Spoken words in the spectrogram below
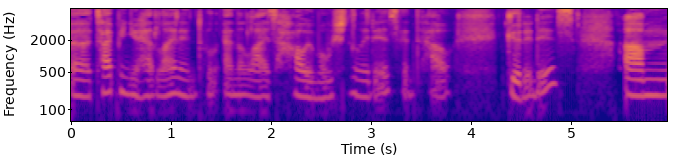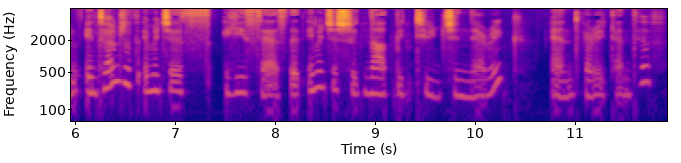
uh, type in your headline and it will analyze how emotional it is and how good it is. Um, in terms of images, he says that images should not be too generic and very attentive.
